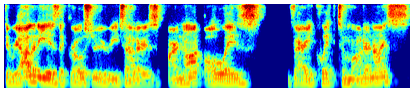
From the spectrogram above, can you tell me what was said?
The reality is that grocery retailers are not always very quick to modernize.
